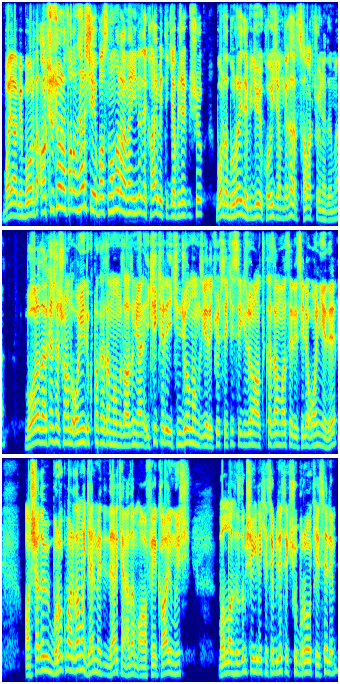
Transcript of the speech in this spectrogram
Bayağı bir bu arada aksesuara falan her şeye basmama rağmen yine de kaybettik. Yapacak bir şey yok. Bu arada burayı da videoyu koyacağım. Ne kadar salakça oynadığımı. Bu arada arkadaşlar şu anda 17 kupa kazanmamız lazım. Yani iki kere ikinci olmamız gerekiyor. 8-8-16 kazanma serisiyle 17. Aşağıda bir Brock vardı ama gelmedi derken adam AFK'ymış. Vallahi hızlı bir şekilde kesebilirsek şu Brock'u keselim.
